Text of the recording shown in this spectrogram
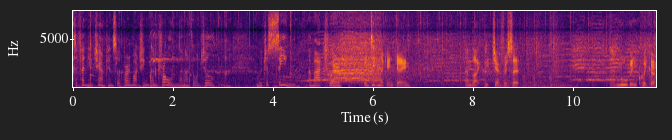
defending champions look very much in control, and then I thought, Jill, we've just seen a match where it didn't. second game. And like Pete Jeffrey said, they're moving quicker,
